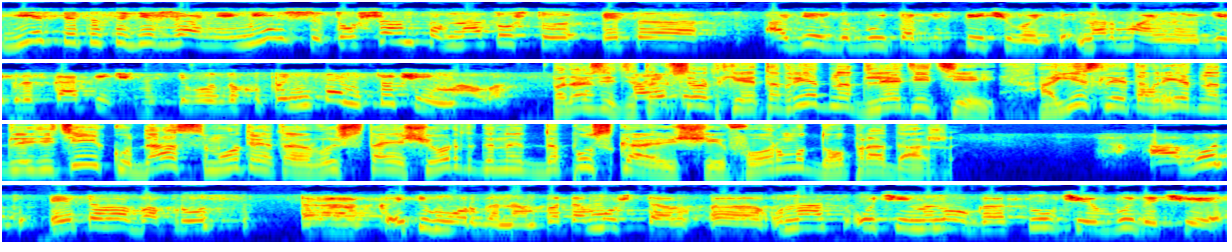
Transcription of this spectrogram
Если это содержание меньше, то шансов на то, что эта одежда будет обеспечивать нормальную гигроскопичность и воздухопроницаемость, очень мало. Подождите, Поэтому... так все-таки это вредно для детей. А если это вредно для детей, куда смотрят вышестоящие органы, допускающие форму до продажи? А вот этого вопрос Э, к этим органам, потому что э, у нас очень много случаев выдачи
